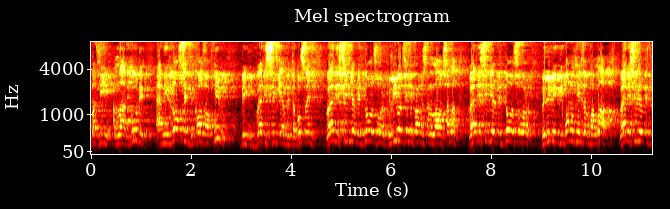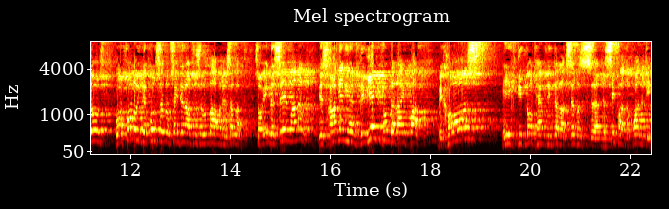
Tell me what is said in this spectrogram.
but he, Allah removed it and he lost it because of him being very severe with the Muslims, very severe with those who are believers in the Prophet ﷺ, very severe with those who are believing the monotheism of Allah, very severe with those who are following the footsteps of Sayyidina ﷺ. So in the same manner, this Qadiani has deviated from the right path because he did not have the intellect service, uh, the sifa, the quality.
